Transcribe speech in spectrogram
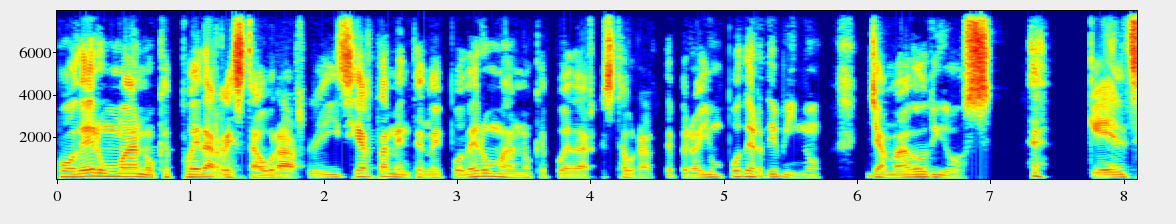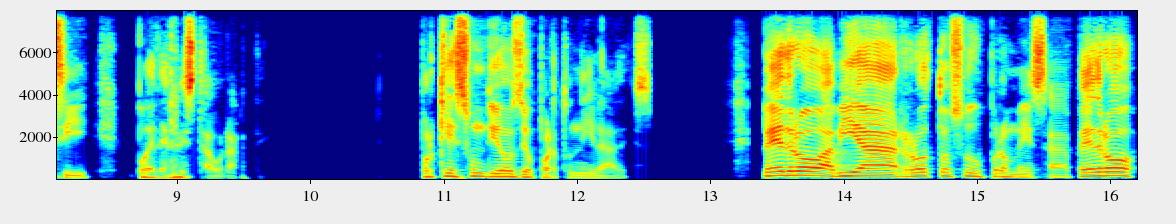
poder humano que pueda restaurarle. Y ciertamente no hay poder humano que pueda restaurarte, pero hay un poder divino llamado Dios que Él sí puede restaurarte. Porque es un Dios de oportunidades. Pedro había roto su promesa. Pedro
